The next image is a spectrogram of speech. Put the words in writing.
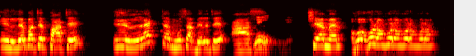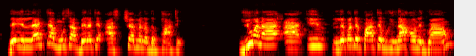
in Liberty Party elected Musa Bility as No, chairman. Hold, on, hold on, hold on, hold on. They elected Musa Bility as chairman of the party. You and I are in Liberty Party. We're not on the ground.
